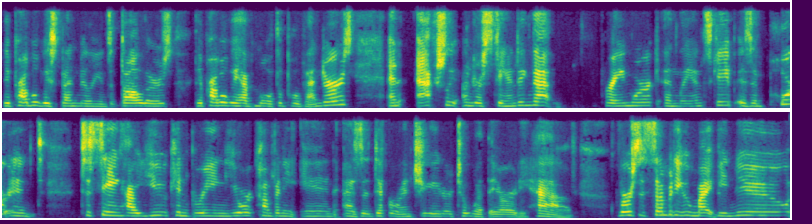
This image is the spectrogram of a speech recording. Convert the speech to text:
They probably spend millions of dollars. They probably have multiple vendors. And actually understanding that framework and landscape is important to seeing how you can bring your company in as a differentiator to what they already have versus somebody who might be new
